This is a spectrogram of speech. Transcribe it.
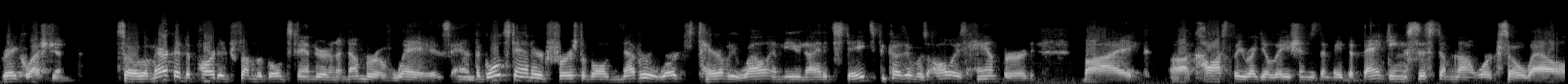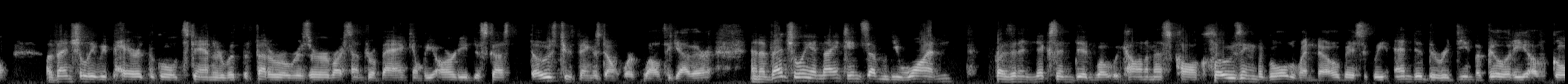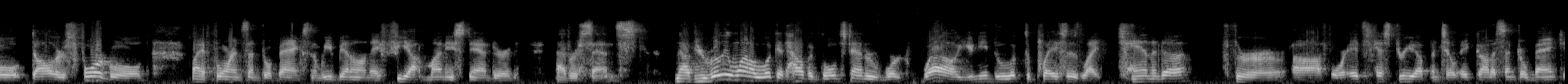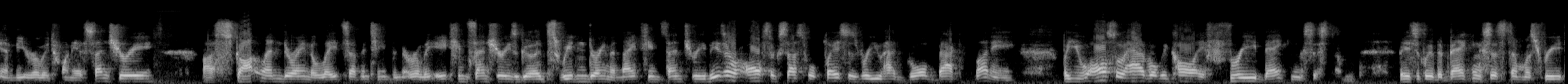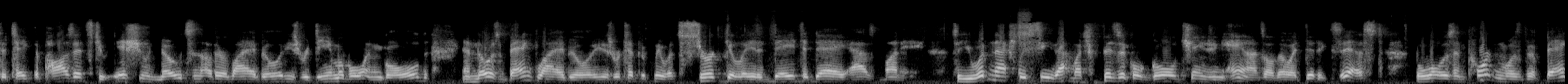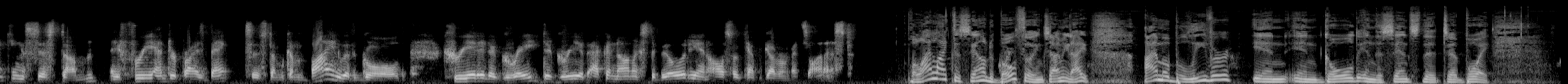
Great question. So America departed from the gold standard in a number of ways. And the gold standard, first of all, never worked terribly well in the United States because it was always hampered by uh, costly regulations that made the banking system not work so well, Eventually, we paired the gold standard with the Federal Reserve, our central bank, and we already discussed those two things don't work well together. And eventually, in 1971, President Nixon did what economists call closing the gold window, basically ended the redeemability of gold dollars for gold by foreign central banks, and we've been on a fiat money standard ever since. Now, if you really want to look at how the gold standard worked well, you need to look to places like Canada, for, uh, for its history up until it got a central bank in the early 20th century. Uh, Scotland during the late 17th and early 18th centuries, good. Sweden during the 19th century. These are all successful places where you had gold backed money, but you also had what we call a free banking system. Basically, the banking system was free to take deposits, to issue notes and other liabilities redeemable in gold. And those bank liabilities were typically what circulated day to day as money. So you wouldn't actually see that much physical gold changing hands, although it did exist. But what was important was the banking system, a free enterprise bank system combined with gold, created a great degree of economic stability and also kept governments honest. Well, I like the sound of both things. I mean, I, I'm a believer in in gold in the sense that, uh, boy,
